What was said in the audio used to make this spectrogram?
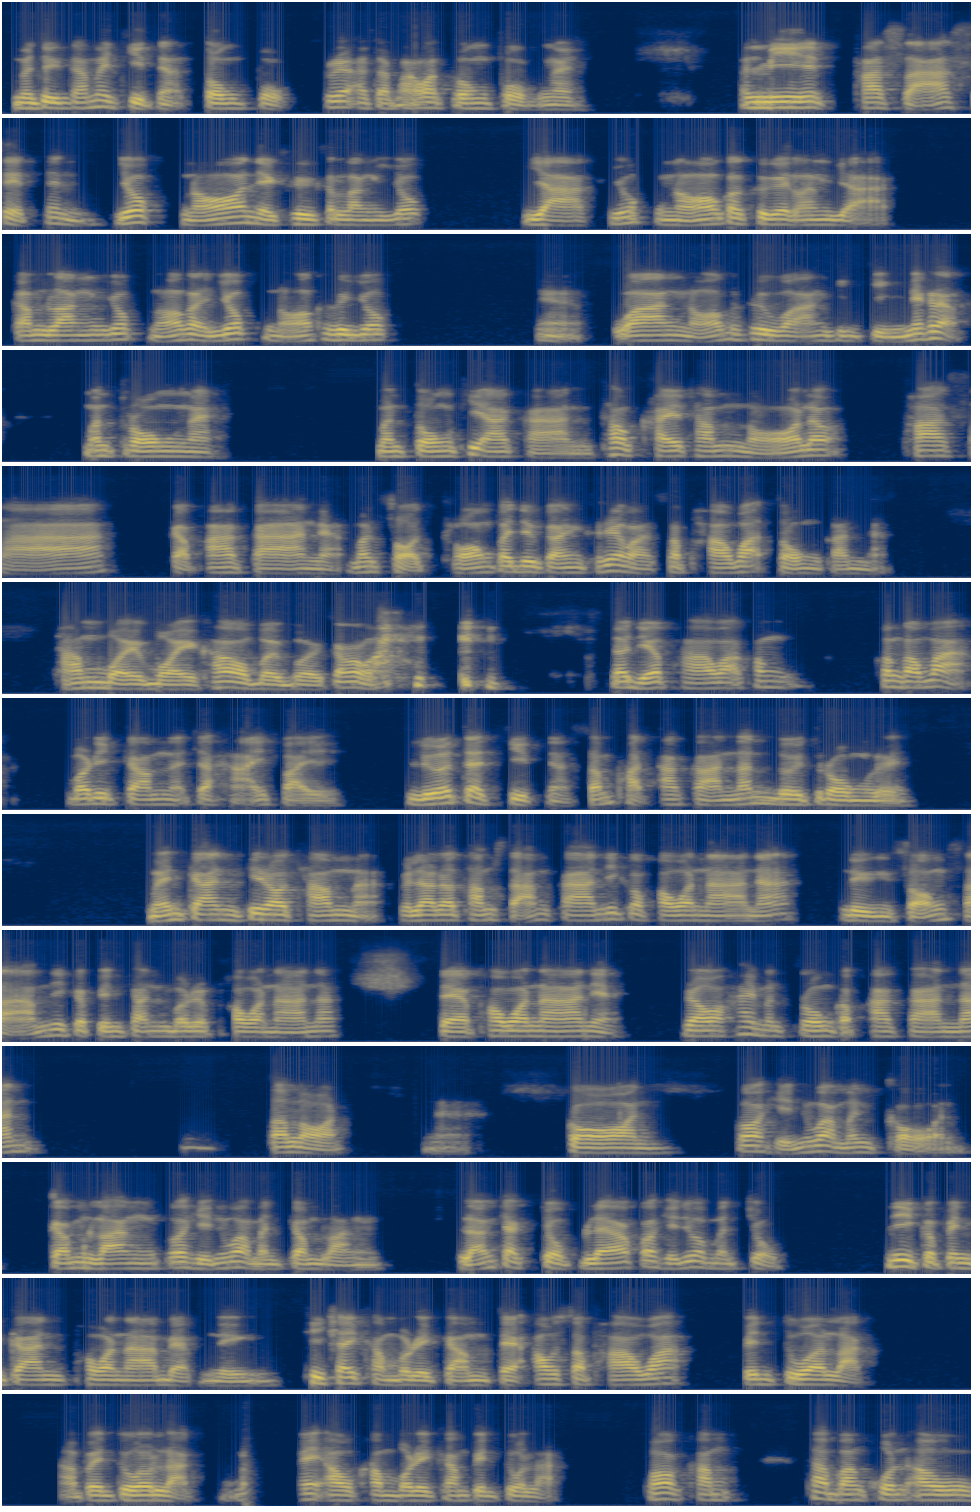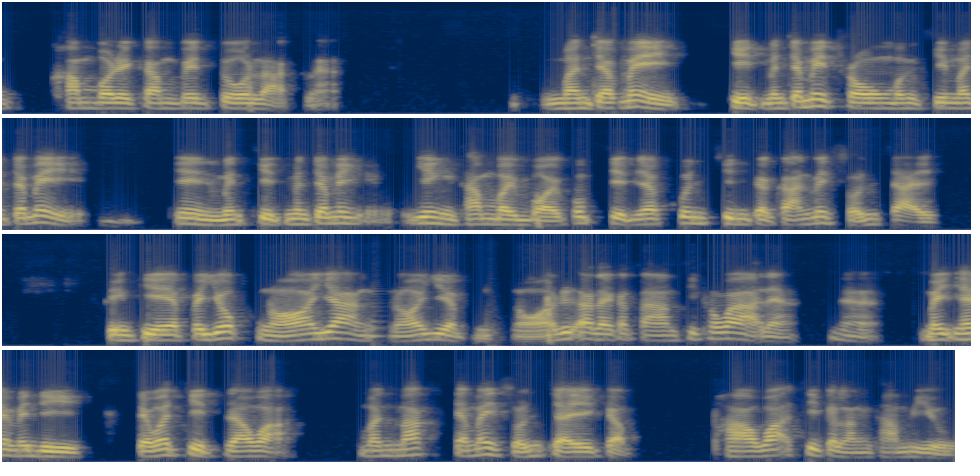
มันจึงทำให้จิตเนี่ยตรงปกเรียกอาจจะมาว่าตรงปกไง มันมีภาษาเสร็จเช่นยกหนอเนี่ยคือกำลังยก อยากยกหนอก็คือกำลังอยากกำลังยกหนอก็ยกหนอก็คือยกเนี่ยวางหนอก็คือวางจริงๆนี่ครับมันตรงไง มันตรงที่อาการเท่าใครทำหนอแล้วภาษากับอาการเนี่ย มันสอดคล้องไปด้วยกันเรียกว่าสภาวะตรงกันเนี่ยทำบ่อยๆเข้าบ่อยๆก็แล้วเดี๋ยวภาวะของของคำว่า บริกรรมเนี่ยจะหายไป เหลือแต่จิตเนี่ย สัมผัสอาการนั้นโดยตรงเลย เหมือนกันที่เราทำอะ เวลาเราทำสามการนี่ก็ภาวนานะหนึ่งสองสามนี่ก็เป็นการบริภาวนานะแต่ภาวนาเนี่ย เราให้มันตรงกับอาการนั้น ตลอดนะ ก่อนก็เห็นว่ามันก่อนกำลังก็เห็นว่ามันกำลัง หลังจากจบแล้วก็เห็นว่ามันจบ นี่ก็เป็นการภาวนาแบบหนึ่งที่ใช้คำบริกรรม แต่เอาสภาวะเป็นตัวหลักอ่าเป็นตัวหลักไม่เอาคำบริกรรมเป็นตัวหลัก เพราะคำถ้าบางคนเอาคำบริกรรมเป็นตัวหลักนะมันจะไม่จิตมันจะไม่ตรงบางทีมันจะไม่เนี่ยมันจิตมันจะไม่ยิ่งทำบ่อยๆปุ๊บจิตจะคุ้นชินกับการไม่สนใจ เพียงเพียไปยกหนอย่างหนอเหยียบหนอหรืออะไรก็ตามที่เขาว่าเนี่ยนะไม่ใช่ไม่ดี แต่ว่าจิตเราอะมันมักจะไม่สนใจกับภาวะที่กำลังทำอยู่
